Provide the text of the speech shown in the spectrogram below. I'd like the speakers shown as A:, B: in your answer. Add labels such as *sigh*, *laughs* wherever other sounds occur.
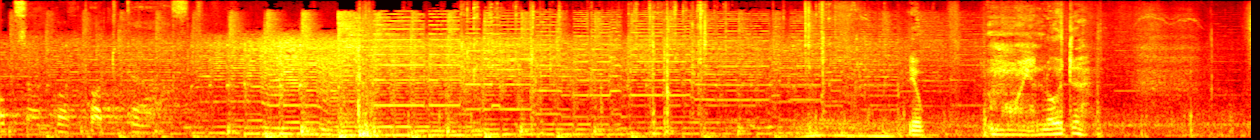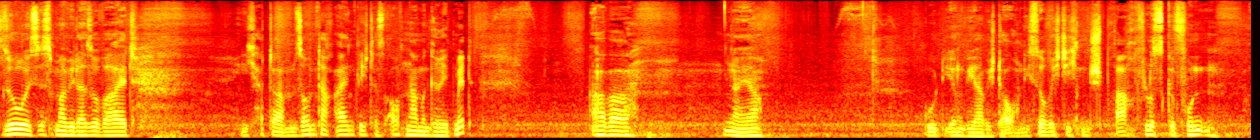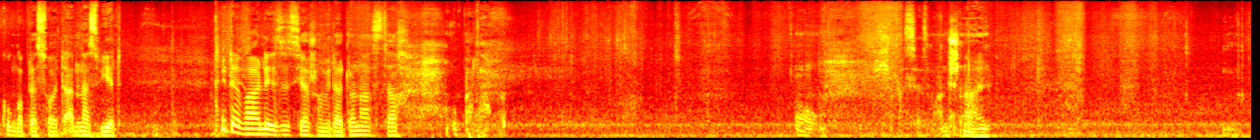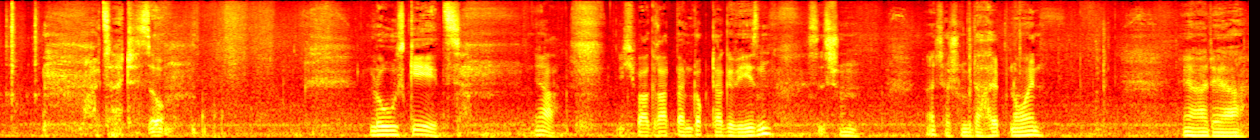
A: Bobson Bob Podcast.
B: Jo. Moin Leute. So, es ist mal wieder soweit. Ich hatte am Sonntag eigentlich das Aufnahmegerät mit. Aber, naja. Gut, irgendwie habe ich da auch nicht so richtig einen Sprachfluss gefunden. Mal gucken, ob das heute anders wird. Mittlerweile ist es ja schon wieder Donnerstag. Uppala. Oh, ich muss erst mal anschnallen. Mahlzeit. So. Los geht's. Ja, ich war gerade beim Doktor gewesen. Es ist schon, ist ja schon wieder halb neun. Ja, der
